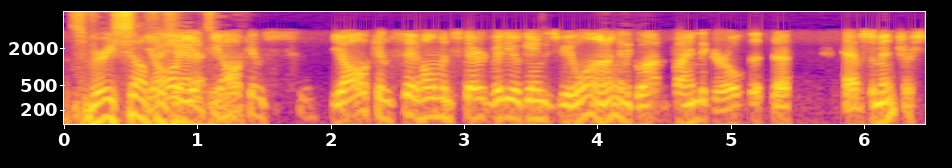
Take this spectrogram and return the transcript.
It's a very selfish Y'all, attitude. y'all can y'all can sit home and stare at video games if you want. I'm going to go out and find the girls that uh, have some interest.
